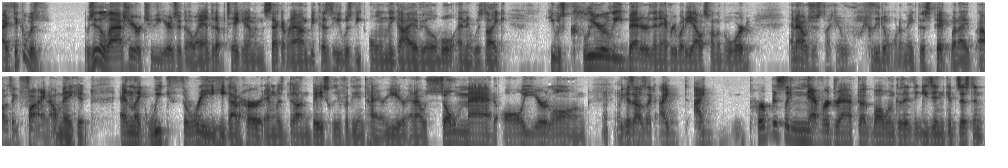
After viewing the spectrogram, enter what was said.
I think it was it was either last year or two years ago. I ended up taking him in the second round because he was the only guy available, and it was like he was clearly better than everybody else on the board. And I was just like, I really don't want to make this pick, but I, I was like, fine, I'll make it. And like week three, he got hurt and was done basically for the entire year. And I was so mad all year long because I was like, I I purposely never draft Doug Baldwin because I think he's inconsistent.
